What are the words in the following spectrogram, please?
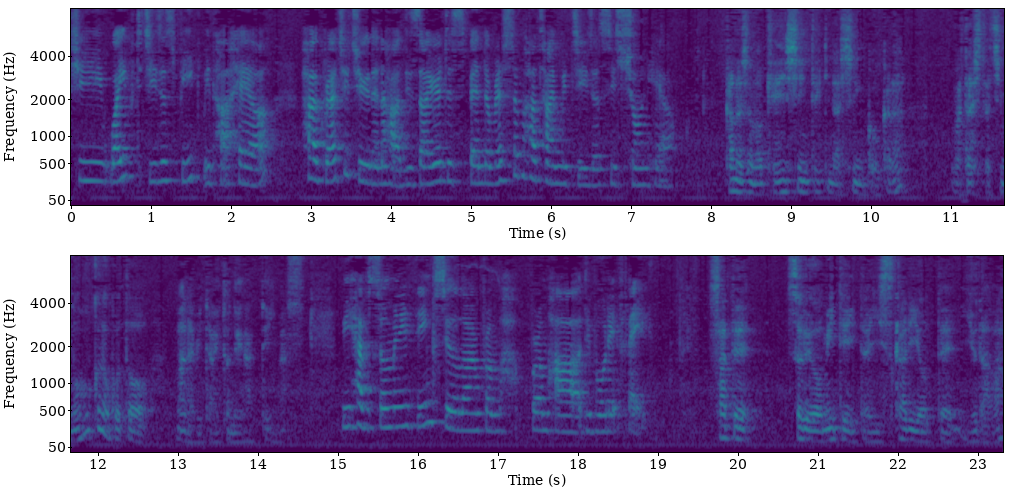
she wiped Jesus' feet with her hair. Her gratitude and her desire to spend the rest of her time with Jesus is shown here. 彼女の献身的な信仰から私たちも多くのことを学びたいと願っています We have so many things to learn from from her devoted faith. さてそれを見ていたイスカリオテユダは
